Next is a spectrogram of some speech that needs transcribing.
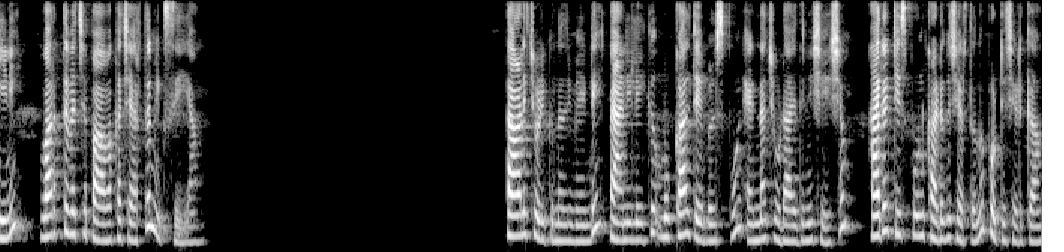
ഇനി വറുത്ത് വെച്ച പാവക്ക ചേർത്ത് മിക്സ് ചെയ്യാം. താളിച്ചൊഴിക്കുന്നതിന് വേണ്ടി പാനിലേക്ക് മുക്കാൽ ടേബിൾ സ്പൂൺ എണ്ണ ചൂടായതിനു ശേഷം അര ടീസ്പൂൺ കടുക് ചേർത്തൊന്ന് പൊട്ടിച്ചെടുക്കാം.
